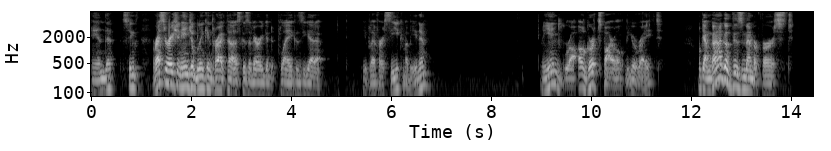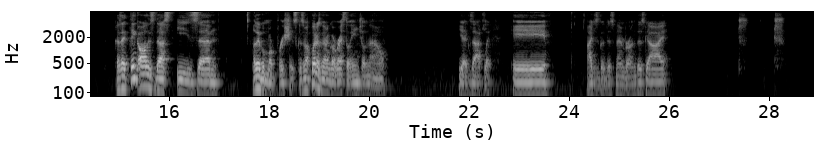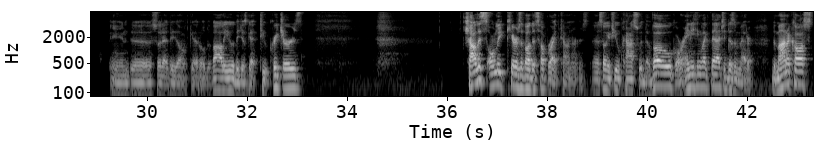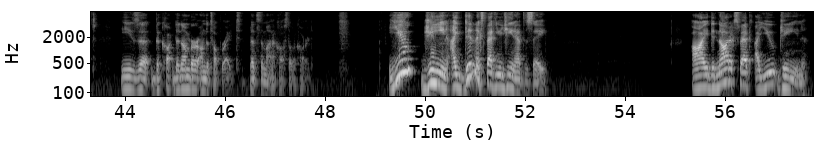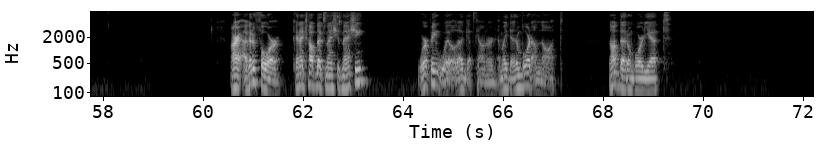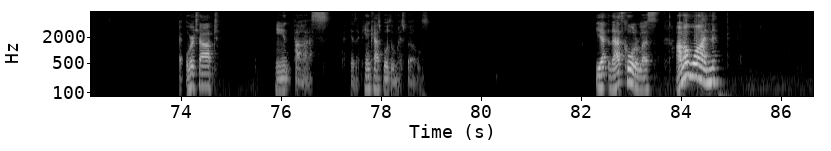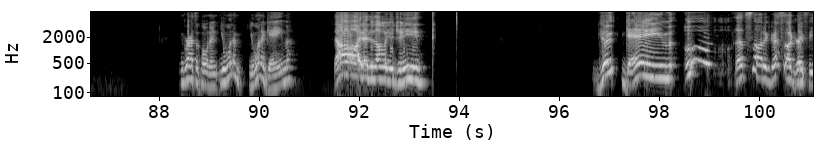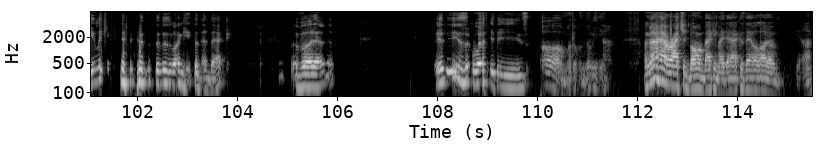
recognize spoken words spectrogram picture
And Sphinx Restoration Angel Blinking Thragtusk is a very good play because you get a you play for a Seek, va bene. And draw oh Growth Spiral, you're right. Okay, I'm gonna go Dismember first. Because I think All Is Dust is um, a little bit more precious. Because my opponent's gonna go Resto Angel now. Yeah, exactly. A eh, I just go Dismember on this guy. and uh, so that they don't get all the value they just get two creatures Chalice only cares about the top right counters. Uh, so if you cast with evoke or anything like that it doesn't matter. The mana cost is uh, the the number on the top right. That's the mana cost of a card. Ugin! I didn't expect Ugin I have to say. I did not expect a Ugin. Alright, I got a four. Can I top deck Smashy Smashy? Warping Wail. That gets countered. Am I dead on board? I'm not. Not dead on board yet. I overtapped. Can't pass. Because I can't cast both of my spells. Yeah, that's colorless. I'm a one. Congrats, opponent. You won a you won a game. Oh, I didn't know Ugin. Good game. Ooh, that's not a that's not great feeling. this is one game to that deck. But uh, it is what it is. Oh, madonna mia. I'm gonna have Ratchet Bomb back in my deck because they have a lot of yeah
